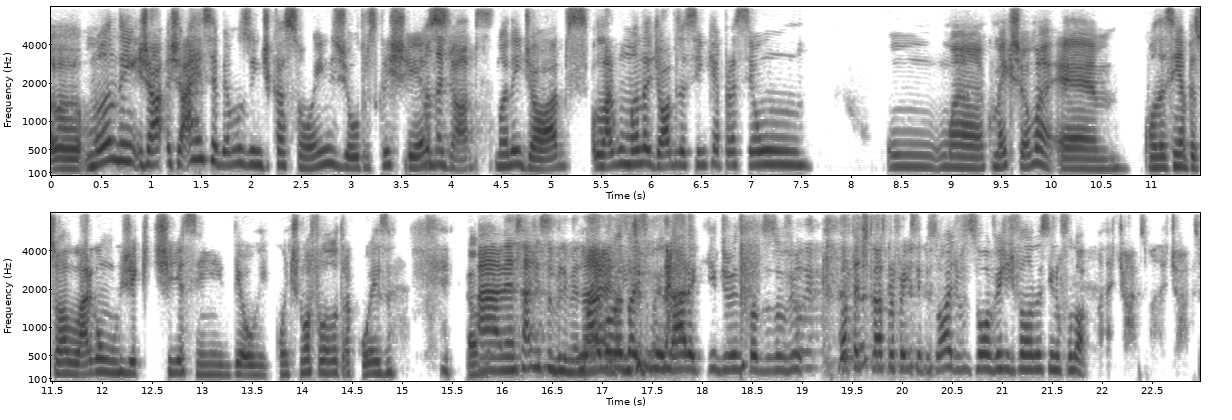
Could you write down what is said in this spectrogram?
Uh, mandem, já, já recebemos indicações de outros clichês. Manda jobs. Mandem jobs. Larga um manda jobs assim que é para ser um, um, uma. Como é que chama? É, quando assim a pessoa larga um jequiti assim, deu, e continua falando outra coisa. É uma... Ah, mensagem subliminar. Larga uma mensagem tipo... subliminar aqui, de vez em quando vocês ouviram. Bota de trás pra frente esse episódio, vocês vão ouvir a gente falando assim no fundo, ó, manda jobs, manda jobs.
